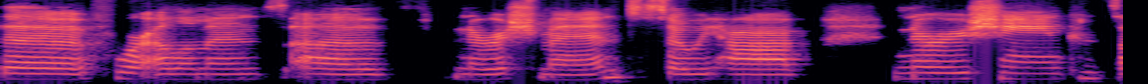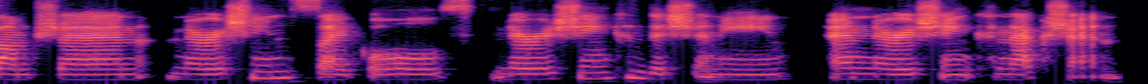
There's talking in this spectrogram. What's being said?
the four elements of nourishment. So we have nourishing consumption, nourishing cycles, nourishing conditioning, and nourishing connection.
